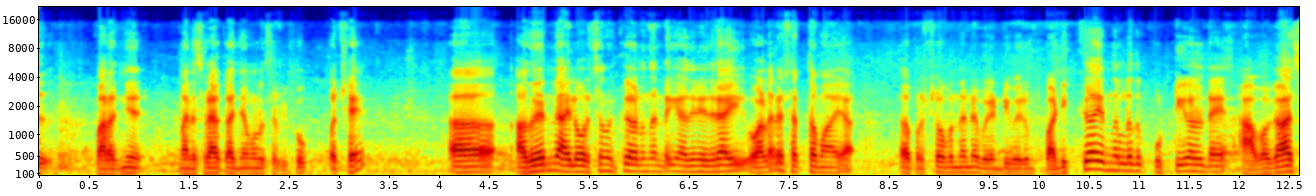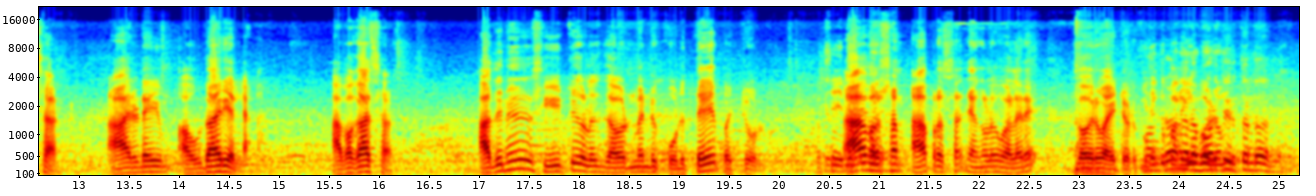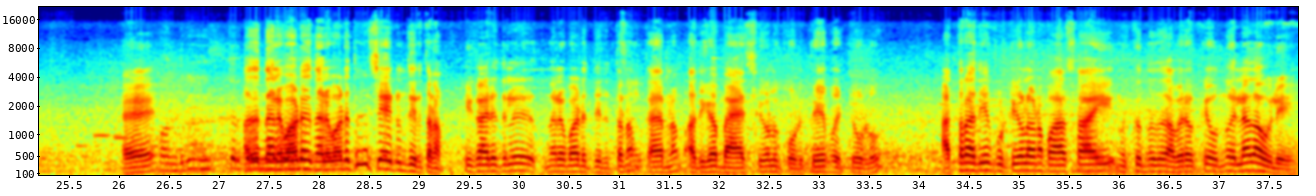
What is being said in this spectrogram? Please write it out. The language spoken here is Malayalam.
പറഞ്ഞ് മനസ്സിലാക്കാൻ നമ്മൾ ശ്രമിക്കും. പക്ഷേ അത് തന്നെ അതിൽ ഉറച്ചു നിൽക്കുകയാണെന്നുണ്ടെങ്കിൽ അതിനെതിരായി വളരെ ശക്തമായ പ്രക്ഷോഭം തന്നെ വേണ്ടി വരും. പഠിക്കുക എന്നുള്ളത് കുട്ടികളുടെ അവകാശമാണ്. ആരുടെയും ഔദാര്യമല്ല. അവകാശമാണ്. അതിന് സീറ്റുകൾ ഗവൺമെന്റ് കൊടുത്തേ പറ്റുള്ളൂ. ആ പ്രശ്നം ആ പ്രശ്നം ഞങ്ങൾ വളരെ ഗൗരവമായിട്ട് എടുക്കും. അത് നിലപാട് നിലപാട് തീർച്ചയായിട്ടും തിരുത്തണം. ഇക്കാര്യത്തിൽ നിലപാട് തിരുത്തണം. കാരണം അധികം ബാച്ചുകൾ കൊടുത്തേ പറ്റുള്ളൂ. അത്ര അധികം കുട്ടികളാണ് പാസ്സായി നിൽക്കുന്നത്. അവരൊക്കെ ഒന്നും ഇല്ലാതാവൂലേ?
